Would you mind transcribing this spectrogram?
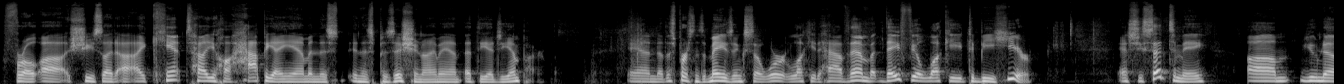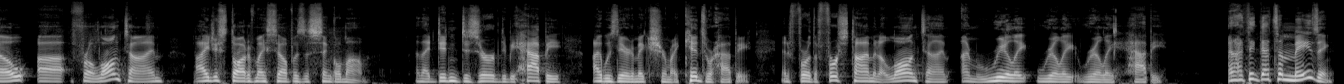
for uh, she said, I can't tell you how happy I am in this in this position I am at the Edgy empire. And uh, this person's amazing, so we're lucky to have them, but they feel lucky to be here. And she said to me, um, you know, uh, for a long time, I just thought of myself as a single mom, and I didn't deserve to be happy. I was there to make sure my kids were happy. And for the first time in a long time, I'm really, really, really happy. And I think that's amazing.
